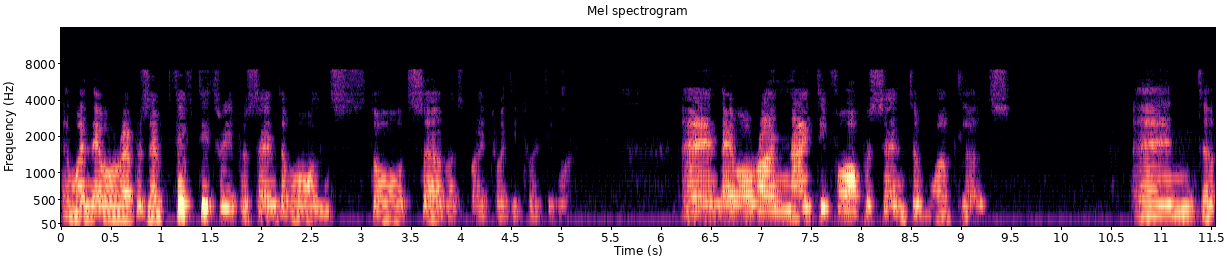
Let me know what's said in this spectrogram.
and when they will represent 53% of all installed servers by 2021. And they will run 94% of workloads. And uh,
